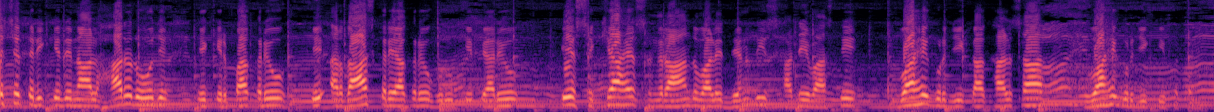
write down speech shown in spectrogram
ਇਸੇ ਤਰੀਕੇ ਦੇ ਨਾਲ ਹਰ ਰੋਜ਼ ਇਹ ਕਿਰਪਾ ਕਰਿਓ, ਇਹ ਅਰਦਾਸ ਕਰਿਆ ਕਰਿਓ ਗੁਰੂ ਕੇ ਪਿਆਰਿਓ। ਇਹ ਸਿੱਖਿਆ ਹੈ ਸੰਗਰਾਂਦ ਵਾਲੇ ਦਿਨ ਦੀ ਸਾਡੇ ਵਾਸਤੇ। ਵਾਹਿਗੁਰੂ ਜੀ ਕਾ ਖਾਲਸਾ, ਵਾਹਿਗੁਰੂ ਜੀ ਕੀ ਫਤਿਹ।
